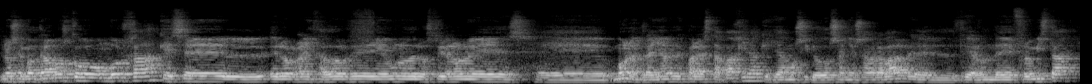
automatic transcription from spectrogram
Nos encontramos con Borja, que es el, organizador de uno de los triatlones, eh, bueno, entrañables para esta página, que ya hemos ido dos años a grabar, el triatlón de Fromista,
